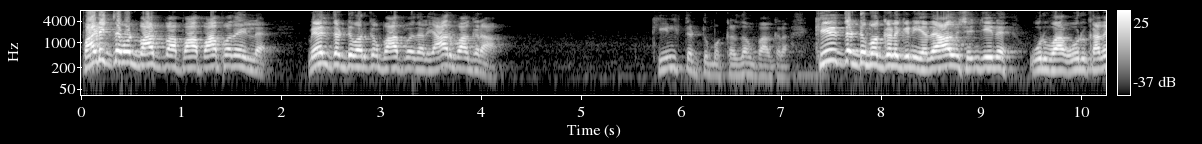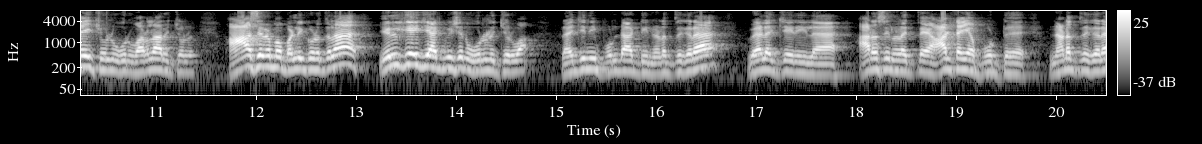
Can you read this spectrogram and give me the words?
படித்தவன் பார்ப்பா பா பார்ப்பதே இல்லை. மேல்தட்டு வர்க்கம் பார்ப்பதில்லை. யார் பார்க்குறா? கீழ்த்தட்டு மக்கள் தான் பார்க்குறான். கீழ்த்தட்டு மக்களுக்கு நீ எதாவது செஞ்சின்னு ஒரு வ ஒரு கதையை சொல்லு ஒரு வரலாறு சொல்லு. ஆசிரம பள்ளிக்கூடத்தில் எல்கேஜி அட்மிஷன் ஒரு லட்ச ரூபா. ரஜினி பொண்டாட்டி நடத்துகிற வேளச்சேரியில் அரசு நிலத்தை ஆட்டையை போட்டு நடத்துகிற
